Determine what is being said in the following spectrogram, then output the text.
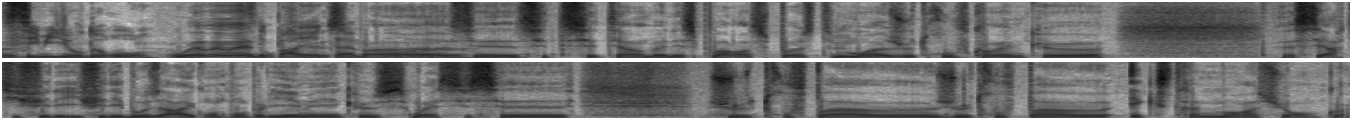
6 millions d'euros. Hein. Ouais, ouais, ouais. C'est pas rien quand même. C'était un bel espoir à ce poste. Moi, je trouve quand même que certes, il fait, il fait des beaux arrêts contre Montpellier, mais que ouais, c'est, je le trouve pas, je le trouve pas extrêmement rassurant, quoi.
